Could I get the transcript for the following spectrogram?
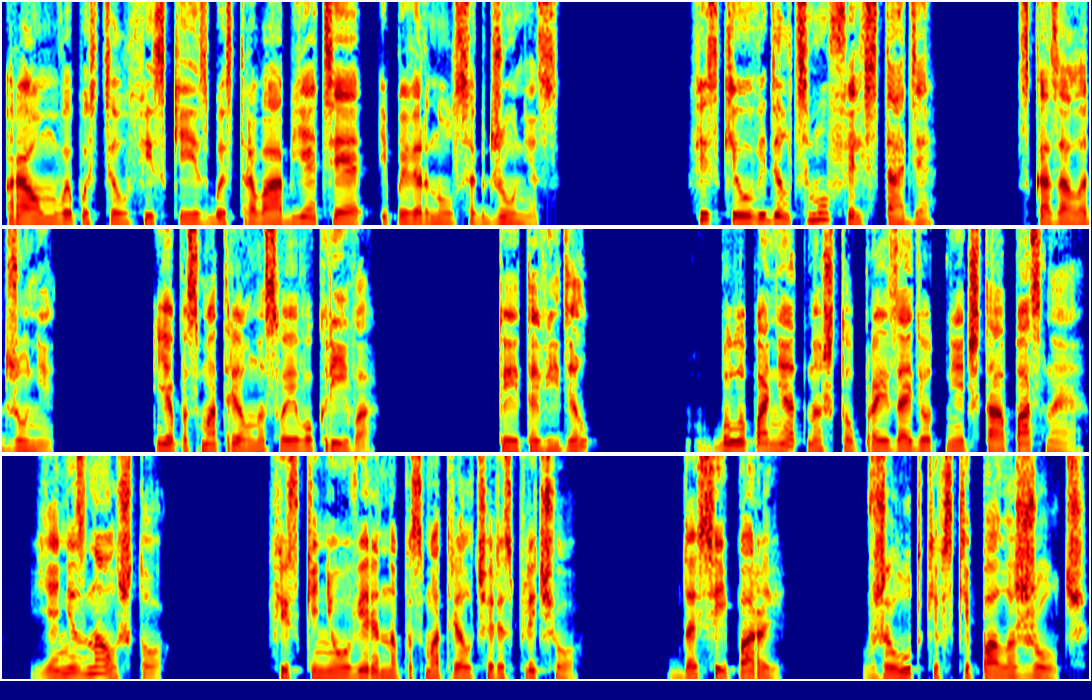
Раум выпустил Фиски из быстрого объятия и повернулся к Джунис. «Фиски увидел тьму в Фельстаде», — сказала Джуни. Я посмотрел на своего Крива. «Ты это видел?» Было понятно, что произойдет нечто опасное. Я не знал, что. Фиски неуверенно посмотрел через плечо. До сей поры. В желудке вскипала желчь.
